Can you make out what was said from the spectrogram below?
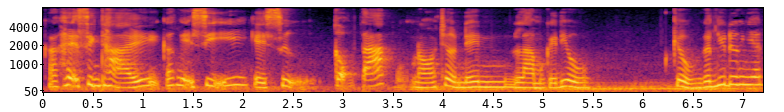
các hệ sinh thái các nghệ sĩ cái sự cộng tác nó trở nên là một cái điều kiểu gần như đương nhiên?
